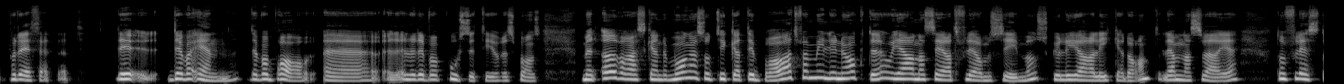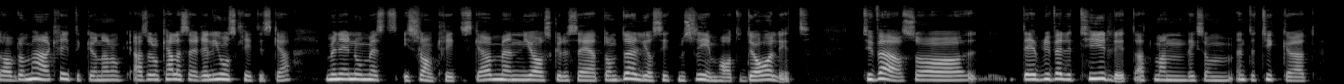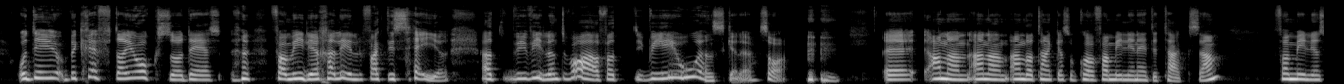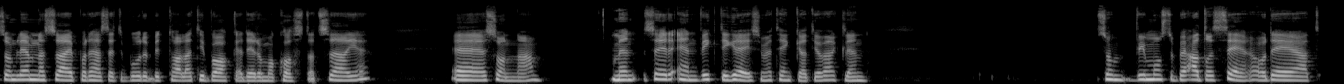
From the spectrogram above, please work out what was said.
på det sättet. Det, det var en, det var bra, eh, eller det var positiv respons. Men överraskande många som tycker att det är bra att familjen åkte och gärna ser att fler muslimer skulle göra likadant, lämna Sverige. De flesta av de här kritikerna, de, alltså de kallar sig religionskritiska, men är nog mest islamkritiska. Men jag skulle säga att de döljer sitt muslimhat dåligt. Tyvärr så det blir väldigt tydligt att man liksom inte tycker att och det bekräftar ju också det familjen Khalil faktiskt säger, att vi vill inte vara här för att vi är oönskade. Så. eh, annan, annan, andra tankar som kommer, familjen är inte tacksam. Familjen som lämnar Sverige på det här sättet borde betala tillbaka det de har kostat Sverige. Eh, sådana. Men så är det en viktig grej som jag tänker att jag verkligen som vi måste börja adressera och det är att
